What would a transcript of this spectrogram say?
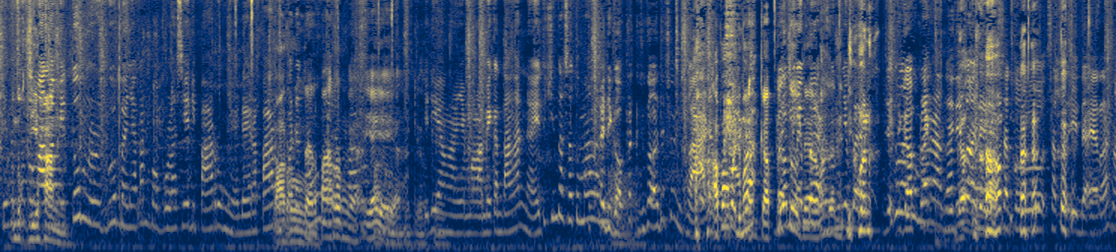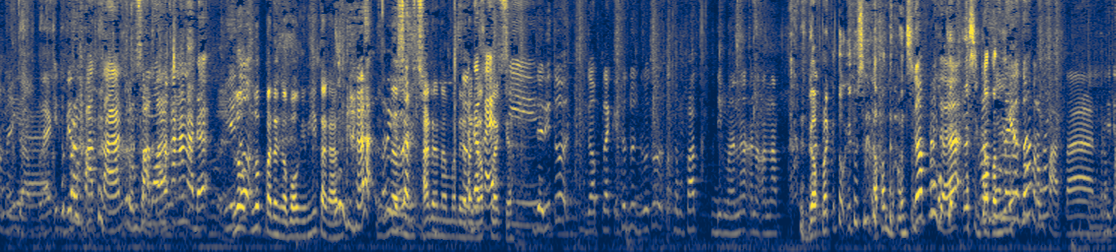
Cinta Untuk satu Jihan. malam itu menurut gue banyak kan populasinya di Parung ya daerah Parung, Parung. pada Daerah tahu Parung ya. Iya iya iya. Oke, oke. jadi yang hanya melambaikan tangan nah itu cinta satu malam eh di gaplek juga ada cuy nggak ada apa apa di mana Gaplek tuh nyebar daerah belum mana? Gimana? itu di gaplek jadi tuh ada satu satu di daerah namanya gaplek itu perempatan Perempatan. semua makanan ada Iya, Lu itu- lu pada nggak bohongin kita kan? Enggak, serius. Ada nama daerah Gaplek ya. jadi tuh gaplek itu dulu, tuh tempat di mana anak-anak gaplek itu itu singkatan bukan sih gaplek gak kayak- kayak singkatan gitu itu perempatan. Jadi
